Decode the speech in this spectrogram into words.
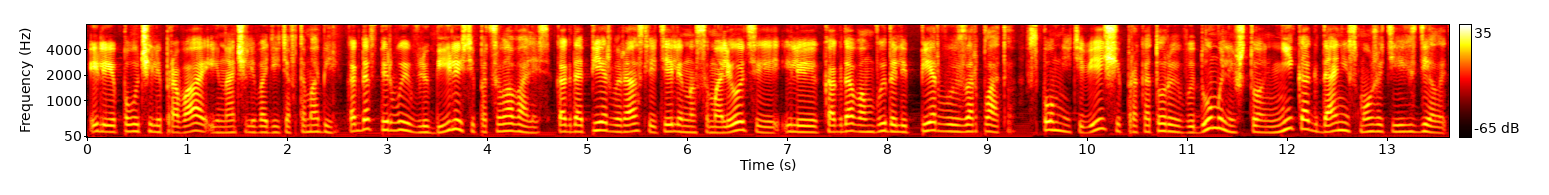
или получили права и начали водить автомобиль. Когда впервые влюбились и поцеловались. Когда первый раз летели на самолете или когда вам выдали первую зарплату. Вспомните вещи, про которые вы думали, что никогда не сможете их сделать,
